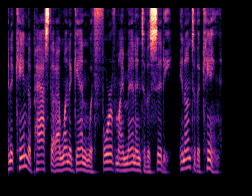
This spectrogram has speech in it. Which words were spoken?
And it came to pass that I went again with four of my men into the city, in unto the king,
